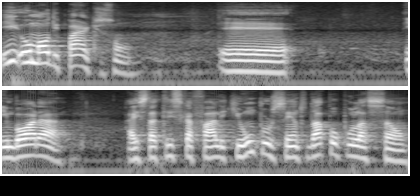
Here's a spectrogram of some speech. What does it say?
E o mal de Parkinson, é, embora a estatística fale que 1% da população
